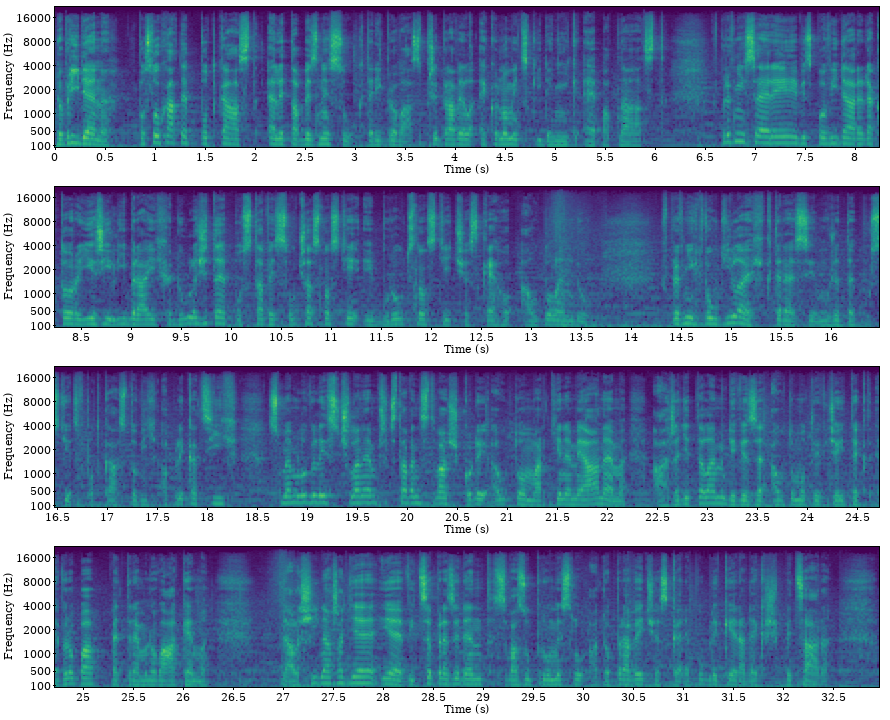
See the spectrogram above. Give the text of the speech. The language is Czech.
Dobrý den, posloucháte podcast Elita Biznisu, který pro vás připravil ekonomický deník E15. V první sérii vyspovídá redaktor Jiří Líbrajch důležité postavy současnosti i budoucnosti českého Autolandu. V prvních dvou dílech, které si můžete pustit v podcastových aplikacích, jsme mluvili s členem představenstva Škody Auto Martinem Jánem a ředitelem divize Automotive JTech Evropa Petrem Novákem. Další na řadě je viceprezident Svazu průmyslu a dopravy České republiky Radek Špicar.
